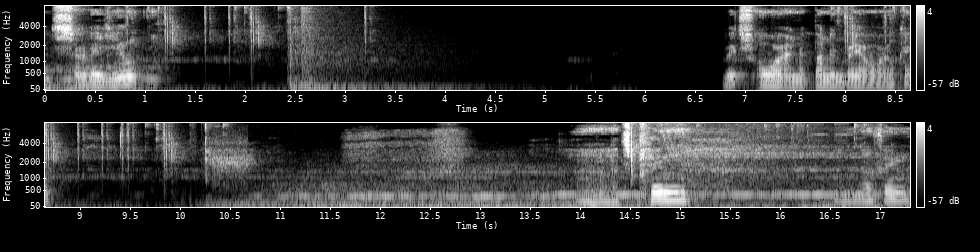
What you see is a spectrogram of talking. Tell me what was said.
Let's survey you. Rich ore and abundant rare ore, okay. Let's. Nothing.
